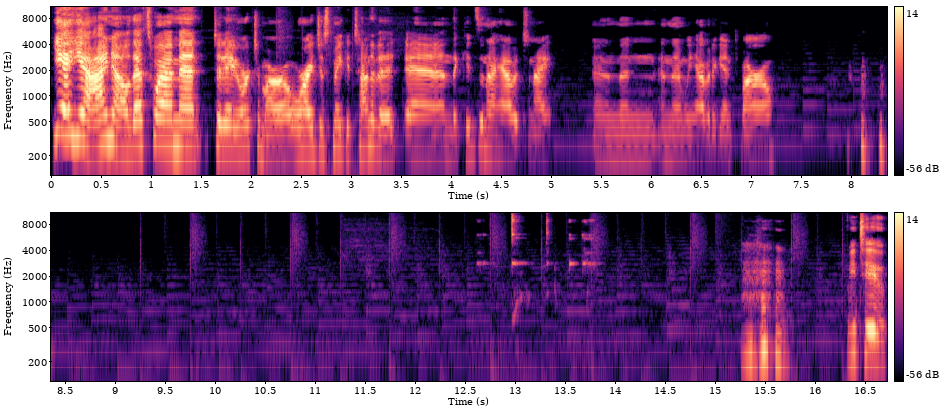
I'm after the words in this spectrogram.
Yeah, yeah, I know. That's why I meant today or tomorrow, or I just make a ton of it, and the kids and I have it tonight, and then and then we have it again tomorrow. Me too.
